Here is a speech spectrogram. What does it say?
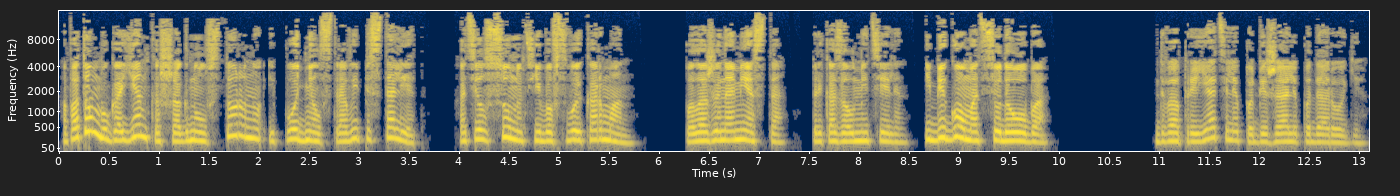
А потом Бугаенко шагнул в сторону и поднял с травы пистолет. Хотел сунуть его в свой карман. «Положи на место», — приказал Метелин. «И бегом отсюда оба!» Два приятеля побежали по дороге.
